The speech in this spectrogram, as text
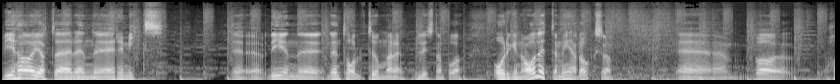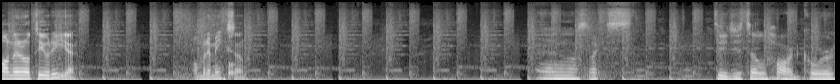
vi hör ju att det är en eh, remix. Eh, Det är en, eh, en 12-tummare vi lyssnar på. Originalet är med också. Eh, vad, har ni några teorier? Om remixen? Eh, Någon slags digital hardcore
